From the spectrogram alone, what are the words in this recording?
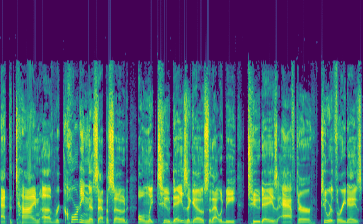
at the time of recording this episode, only two days ago, so that would be two days after, two or three days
